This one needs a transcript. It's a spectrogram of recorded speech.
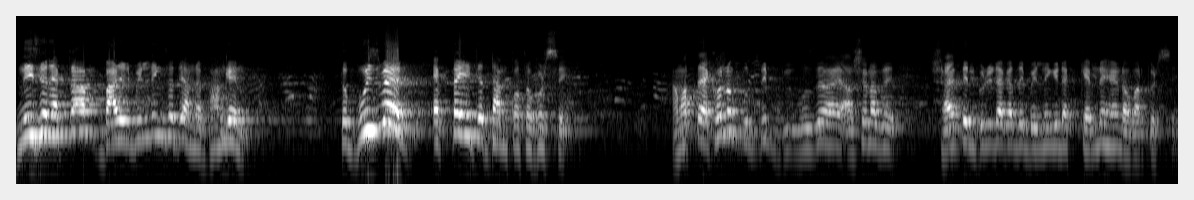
নিজের একটা বাড়ির বিল্ডিং যদি আপনি ভাঙেন, তো বুঝবেন একটা ইটের দাম কত পড়ছে। আমার তো এখনও বুদ্ধি হয়- আসে না যে সাড়ে তিন কোটি টাকা দিয়ে বিল্ডিং এটা কেমনে হ্যান্ড ওভার করছে।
